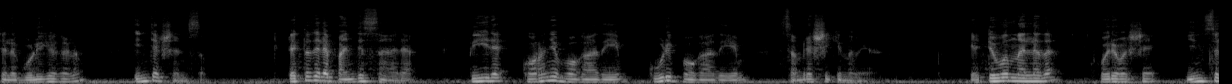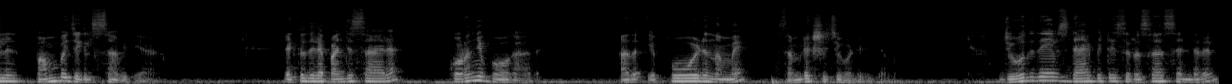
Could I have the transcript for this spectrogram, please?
ചില ഗുളികകളും ഇഞ്ചക്ഷൻസും രക്തത്തിലെ പഞ്ചസാര തീരെ കുറഞ്ഞു പോകാതെയും കൂടിപ്പോകാതെയും സംരക്ഷിക്കുന്നവയാണ്. ഏറ്റവും നല്ലത് ഒരുപക്ഷെ ഇൻസുലിൻ പമ്പ് ചികിത്സാ വിധിയാണ്. രക്തത്തിലെ പഞ്ചസാര കുറഞ്ഞു പോകാതെ അത് എപ്പോഴും നമ്മെ സംരക്ഷിച്ചു കൊണ്ടിരിക്കുന്നു. ജ്യോതിദേവ്സ് ഡയബറ്റീസ് റിസർച്ച് സെന്ററിൽ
